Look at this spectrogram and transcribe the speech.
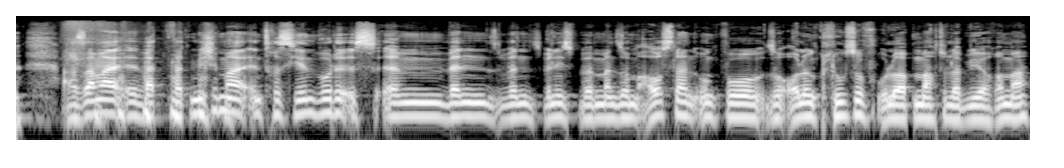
Aber sag mal, was, was mich immer interessieren würde, ist, ähm, wenn, wenn, wenn, ich, wenn man so im Ausland irgendwo so All-Inclusive-Urlaub macht oder wie auch immer,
